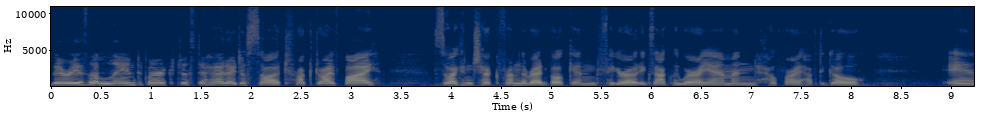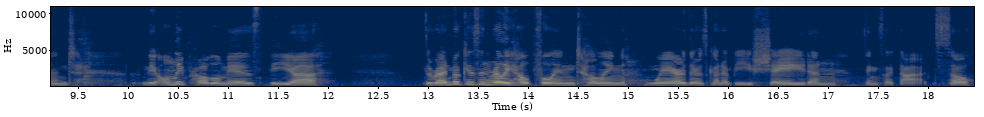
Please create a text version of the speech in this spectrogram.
there is a landmark just ahead. I just saw a truck drive by so I can check from the red book and figure out exactly where I am and how far I have to go. And the only problem is the uh, the red book isn't really helpful in telling where there's going to be shade and things like that. So,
